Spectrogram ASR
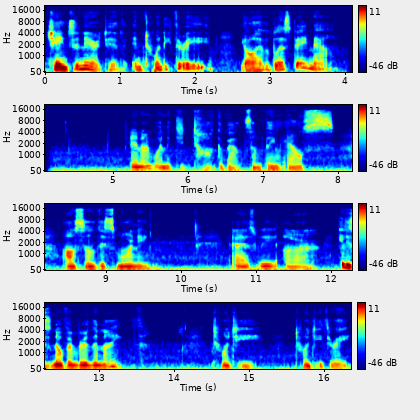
Change the narrative in 23. Y'all have a blessed day now. And I wanted to talk about something else also this morning as we are, it is November the 9th, 2023.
